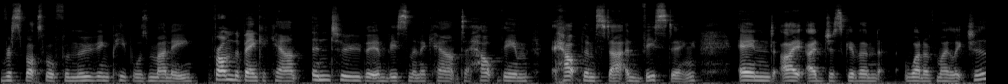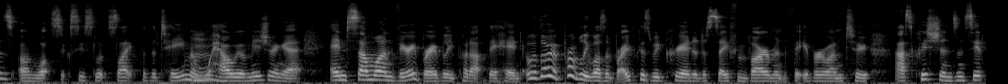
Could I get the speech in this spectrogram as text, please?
responsible for moving people's money from the bank account into the investment account to help them help them start investing. And I, I'd just given one of my lectures on what success looks like for the team and mm. how we were measuring it. And someone very bravely put up their hand, although it probably wasn't brave because we'd created a safe environment for everyone to ask questions and said,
